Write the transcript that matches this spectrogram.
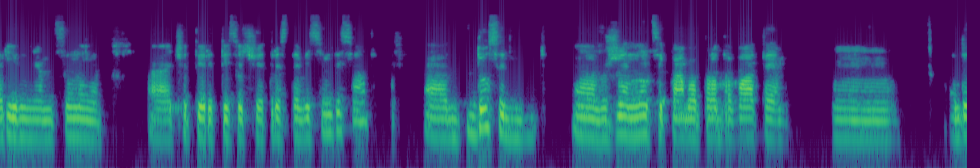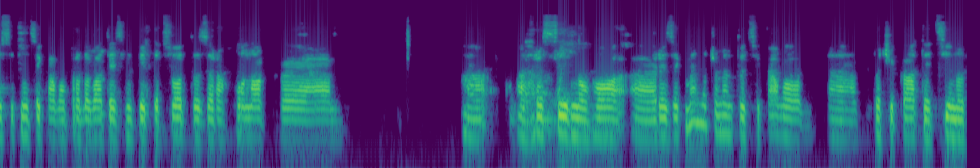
рівнем ціни е, 4380. Е, Досить вже не цікаво продавати. Досить нецікаво продавати S&P 500 за рахунок е, агресивного ризик менеджменту. Цікаво почекати ціну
